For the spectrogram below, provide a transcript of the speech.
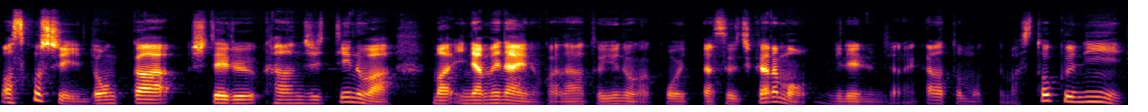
まあ、少し鈍化している感じっていうのは、まあ、否めないのかなというのがこういった数値からも見れるんじゃないかなと思ってます。特に、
